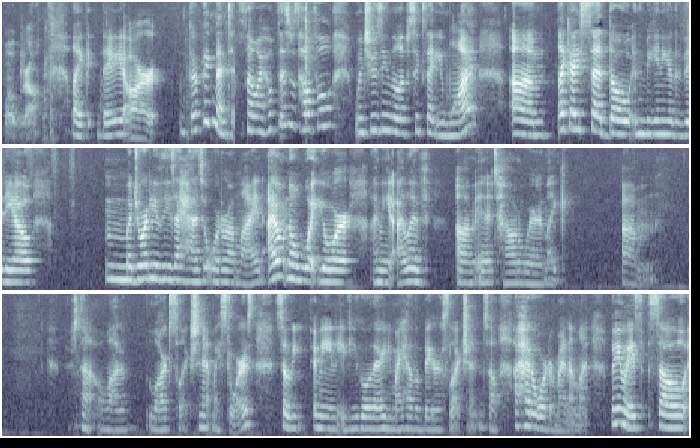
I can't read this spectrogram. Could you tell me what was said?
whoa, girl. Like, they are, they're pigmented. So I hope this was helpful when choosing the lipsticks that you want. Um, like I said, though, in the beginning of the video, majority of these I had to order online. I don't know what your, I mean, I live um, in a town where, like, um, there's not a lot of large selection at my stores. So, I mean, if you go there, you might have a bigger selection. So I had to order mine online. But anyways, so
